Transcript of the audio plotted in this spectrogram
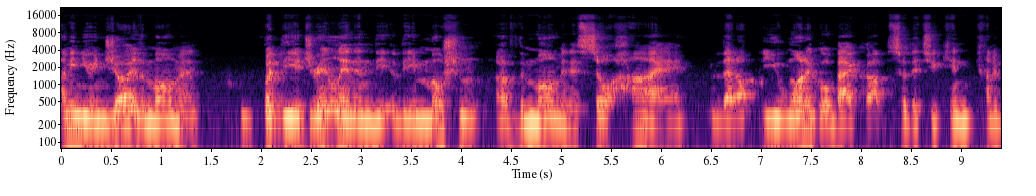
I mean, you enjoy the moment, but the adrenaline and the the emotion of the moment is so high that you want to go back up so that you can kind of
